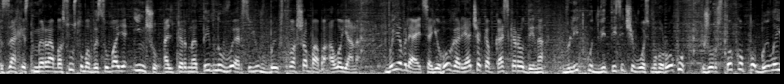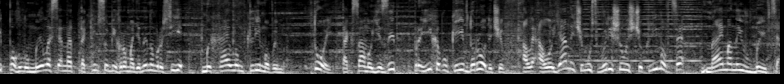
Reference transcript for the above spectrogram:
Захист Мераба Суслова висуває іншу альтернативну версію вбивства Шабаба Алояна. Виявляється, його гаряча кавказька родина влітку 2008 року жорстоко побила і поглумилася над таким собі громадянином Росії Михайлом Клімовим. Той, так само єзид, приїхав у Київ до родичів, але алояни чомусь вирішили, що Клімов це найманий вбивця.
